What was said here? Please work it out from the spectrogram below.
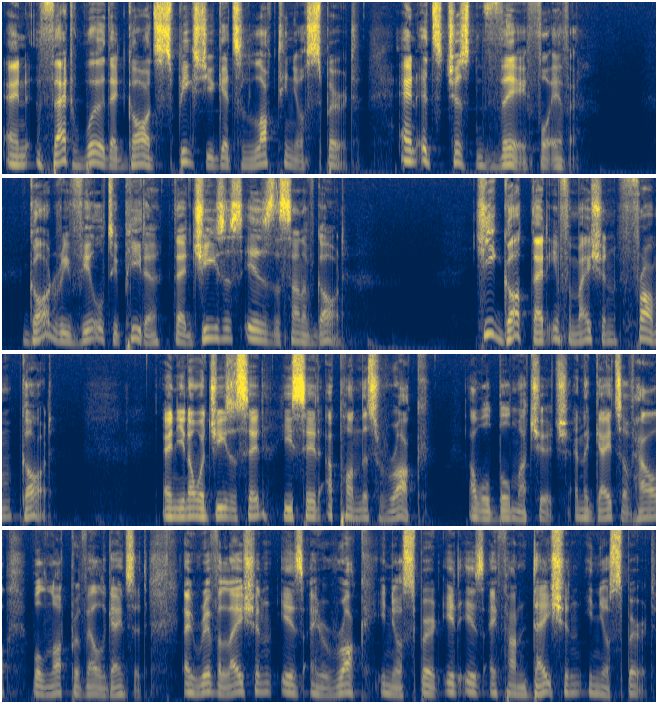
and that word that God speaks to you gets locked in your spirit, and it's just there forever. God revealed to Peter that Jesus is the Son of God. He got that information from God. And you know what Jesus said? He said, Upon this rock I will build my church, and the gates of hell will not prevail against it. A revelation is a rock in your spirit, it is a foundation in your spirit.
